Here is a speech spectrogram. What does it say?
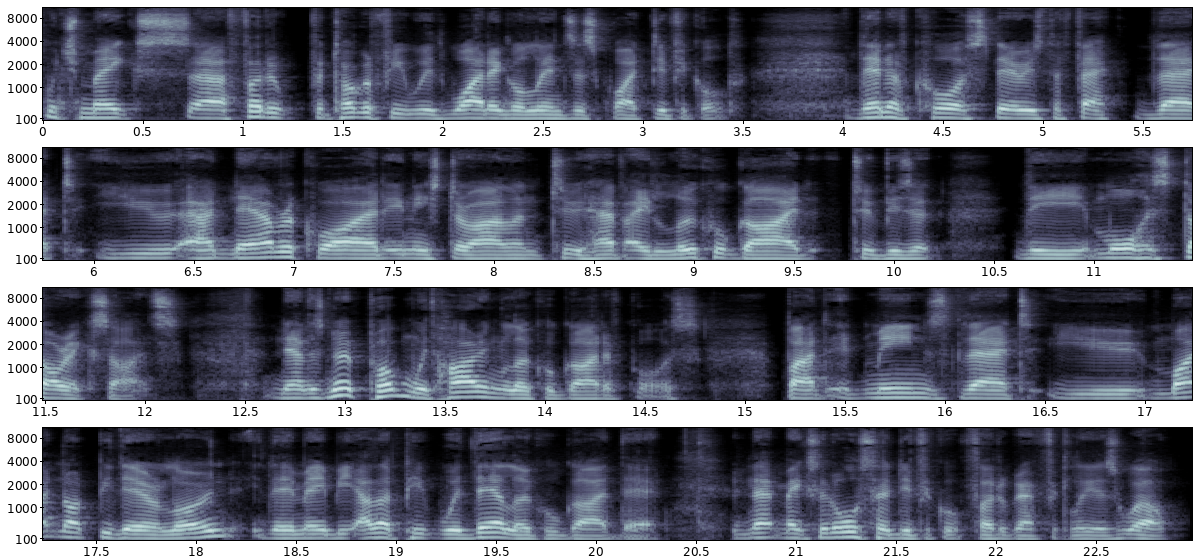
which makes uh, photo- photography with wide angle lenses quite difficult. Then, of course, there is the fact that you are now required in Easter Island to have a local guide to visit the more historic sites. Now, there's no problem with hiring a local guide, of course, but it means that you might not be there alone. There may be other people with their local guide there. And that makes it also difficult photographically as well.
